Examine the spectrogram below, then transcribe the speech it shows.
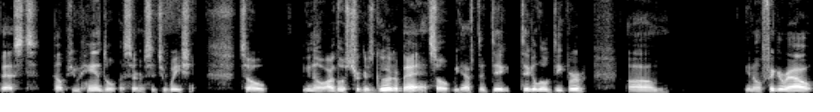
best help you handle a certain situation. So, you know, are those triggers good or bad? So we have to dig dig a little deeper, um, you know, figure out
